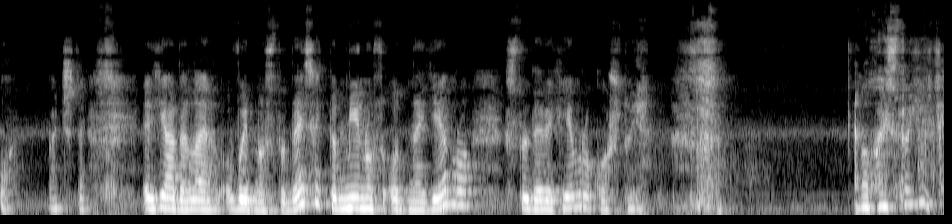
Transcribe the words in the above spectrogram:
О, бачите, я дала, видно, 110, то мінус 1 євро, 109 євро коштує. Ну, хай стоїть.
